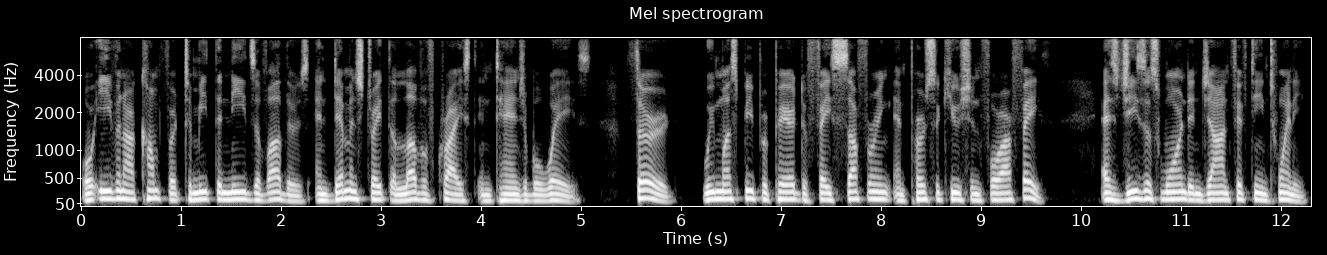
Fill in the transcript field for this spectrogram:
or even our comfort to meet the needs of others and demonstrate the love of Christ in tangible ways. Third, we must be prepared to face suffering and persecution for our faith. As Jesus warned in John 15 20,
